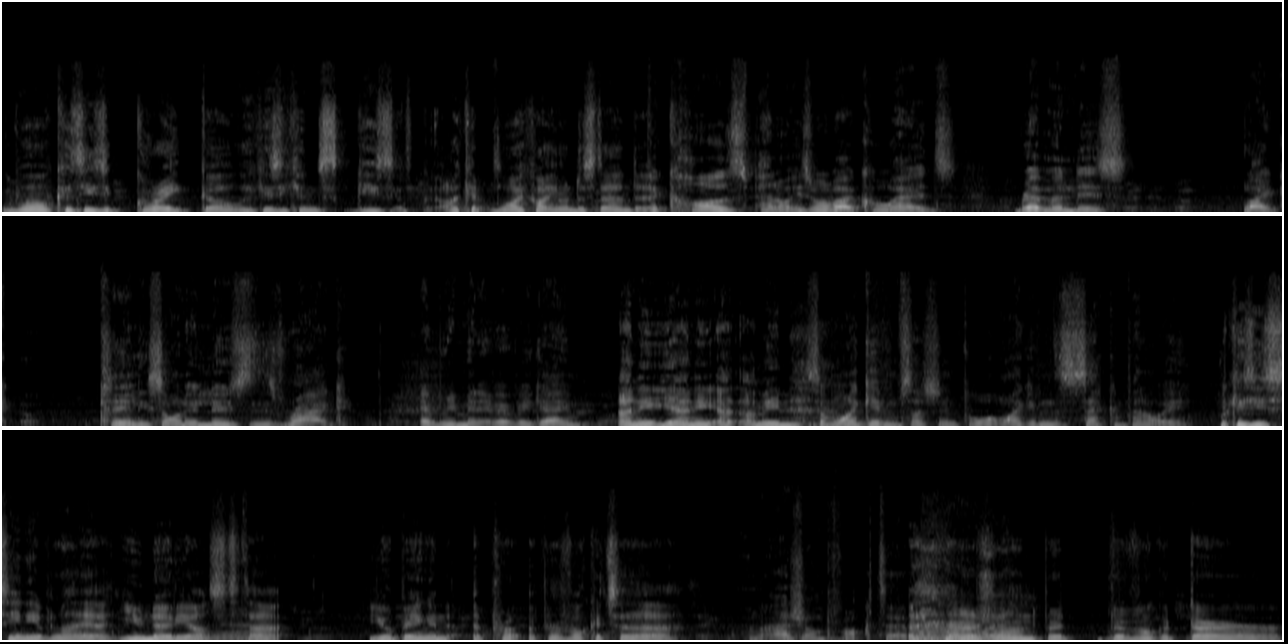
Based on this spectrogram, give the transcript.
Well, because he's a great goal. Because he can. He's. I can. Why can't you understand it? because penalties are all about cool heads. Redmond is like clearly someone who loses his rag every minute of every game. And he, yeah, and he. I mean, So why give him such an important? Why give him the second penalty? because he's a senior player, you know the answer to that. You're being an, a, pro, a provocateur. An agent provocateur. Agent pro- provocateur.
